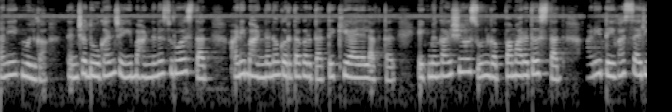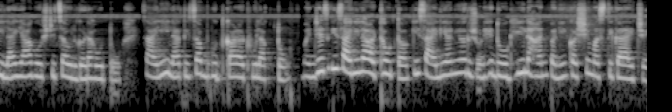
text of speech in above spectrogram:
आणि एक मुलगा. त्यांच्या दोघांचेही भांडणं सुरू असतात आणि भांडणं करता करता ते खेळायला लागतात. एकमेकांशी हसून गप्पा मारत असतात. आणि तेव्हाच सायलीला या गोष्टीचा उलगडा होतो. सायलीला तिचा भूतकाळ आठवू लागतो. म्हणजेच की सायलीला आठवतं की सायली आणि अर्जुन हे दोघेही लहानपणी कशी मस्ती करायचे?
